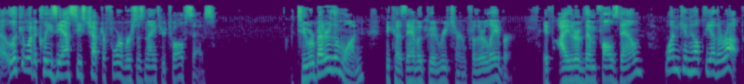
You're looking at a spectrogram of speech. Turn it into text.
Uh, look at what Ecclesiastes chapter 4 verses 9 through 12 says. Two are better than one because they have a good return for their labor. If either of them falls down, one can help the other up.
